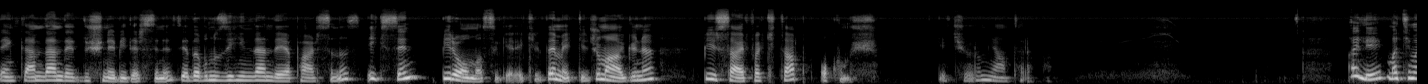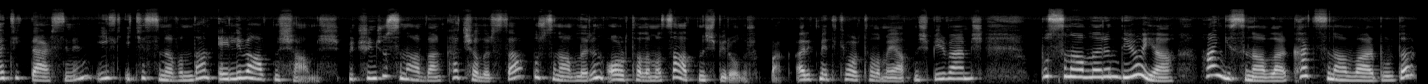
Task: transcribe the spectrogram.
denklemden de düşünebilirsiniz ya da bunu zihinden de yaparsınız. X'in 1 olması gerekir. Demek ki cuma günü bir sayfa kitap okumuş. Geçiyorum yan tarafa. Ali matematik dersinin ilk iki sınavından 50 ve 60 almış. Üçüncü sınavdan kaç alırsa bu sınavların ortalaması 61 olur. Bak aritmetik ortalamaya 61 vermiş. Bu sınavların diyor ya hangi sınavlar kaç sınav var burada?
